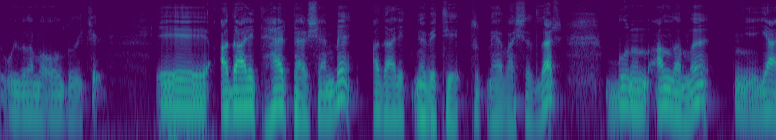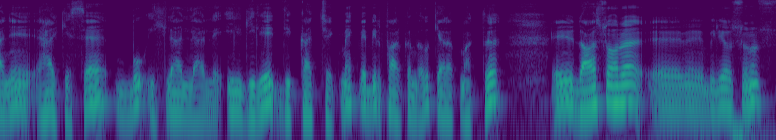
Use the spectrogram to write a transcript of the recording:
uygulama olduğu için e, adalet her perşembe adalet nöbeti tutmaya başladılar. Bunun anlamı yani herkese bu ihlallerle ilgili dikkat çekmek ve bir farkındalık yaratmaktı. Ee, daha sonra e, biliyorsunuz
